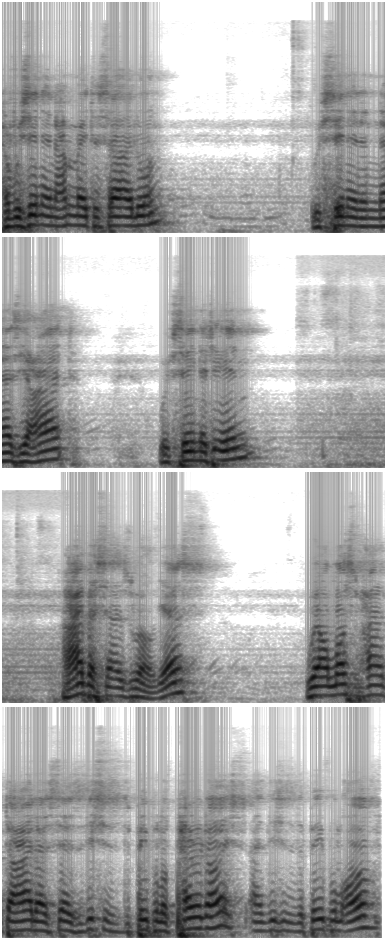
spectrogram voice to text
Have we seen in عما يتساءلون? We've seen it in Nazi'at. We've seen it in Abasa as well, yes? Where Allah subhanahu wa ta'ala says, this is the people of paradise and this is the people of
